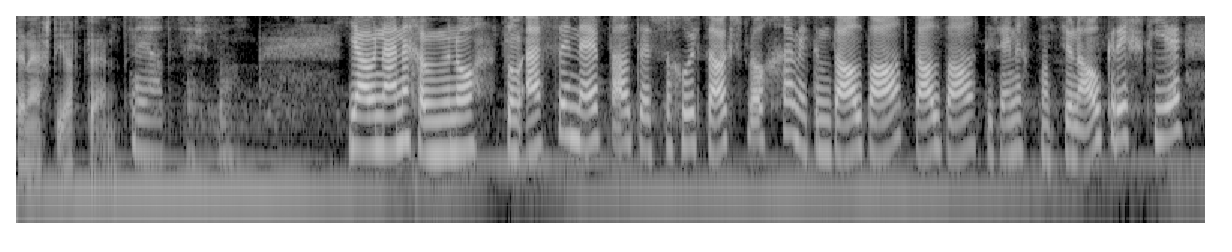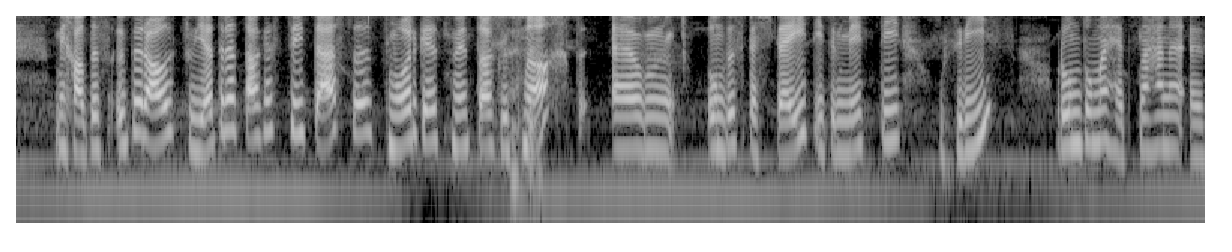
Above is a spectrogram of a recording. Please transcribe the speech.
den nächsten Jahrzehnten. Ja, das ist so. Ja, und dann kommen wir noch zum Essen in Nepal. Du hast es schon kurz angesprochen, mit dem Dal Bhat. Dal Bhat ist eigentlich das Nationalgericht hier. Man kann das überall zu jeder Tageszeit essen, zum Morgen, zum Mittag und zur Nacht. ähm, und es besteht in der Mitte aus Reis Rundum hat es nachher ein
